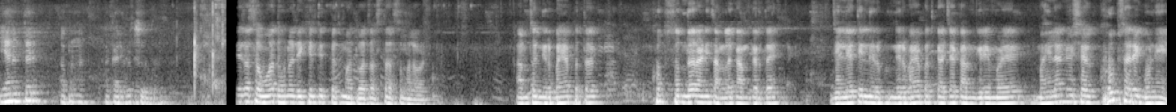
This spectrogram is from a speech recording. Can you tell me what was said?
यानंतर आपण हा कार्यक्रम सुरू करू. त्याचा संवाद होणं देखील तितकंच महत्त्वाचं असतं असं मला वाटतं. आमचं निर्भया पथक खूप सुंदर आणि चांगलं काम करत आहे जिल्ह्यातील निर् निर्भया पथकाच्या कामगिरीमुळे महिलांविषयक खूप सारे गुन्हे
